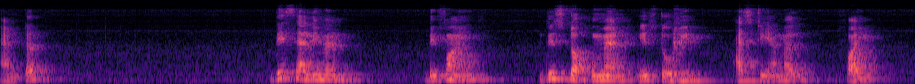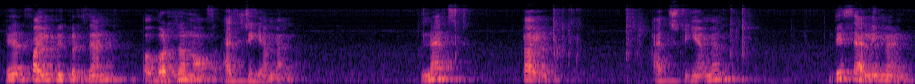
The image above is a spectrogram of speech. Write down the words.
enter. This element defines this document is to be HTML5 here 5 represents a version of HTML. Next type HTML. This element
